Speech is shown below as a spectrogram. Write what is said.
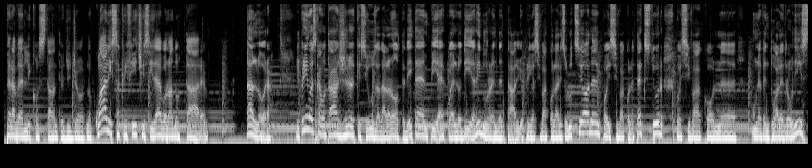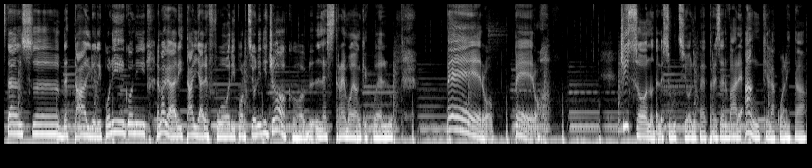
per averli costanti oggigiorno? Quali sacrifici si devono adottare? Allora, il primo escamotage che si usa dalla notte dei tempi è quello di ridurre il dettaglio. Prima si va con la risoluzione, poi si va con le texture, poi si va con eh, un eventuale draw distance, eh, dettaglio dei poligoni e magari tagliare fuori porzioni di gioco. L'estremo è anche quello. Però, però, ci sono delle soluzioni per preservare anche la qualità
